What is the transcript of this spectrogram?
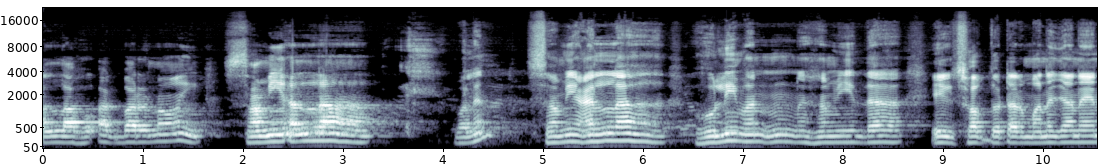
আল্লাহ আকবার নয় স্বামী আল্লাহ। বলেন স্বামী আল্লাহ হুলিমান হামিদা। এই শব্দটার মানে জানেন,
